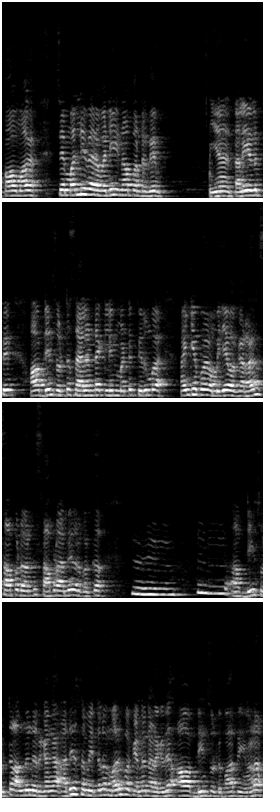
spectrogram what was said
கோபமாக சரி மல்லி வேற வழி என்ன பண்றது? ஏன் தலையெழுத்து அப்படின்னு சொல்லிட்டு சைலண்டா க்ளீன் பண்ணிட்டு திரும்ப அங்கேயே போய் அமைதியா உட்காராங்க சாப்பாடு வருது சாப்பிடாம ஒரு பக்கம் அப்படின்னு சொல்லிட்டு அழுதுன்னு இருக்காங்க. அதே சமயத்துல மறுபக்கம் என்ன நடக்குது? ஆ, அப்படின்னு சொல்லிட்டு பாத்தீங்கன்னா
